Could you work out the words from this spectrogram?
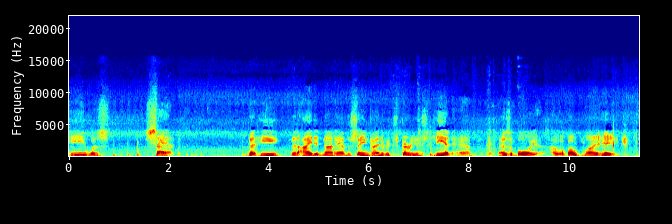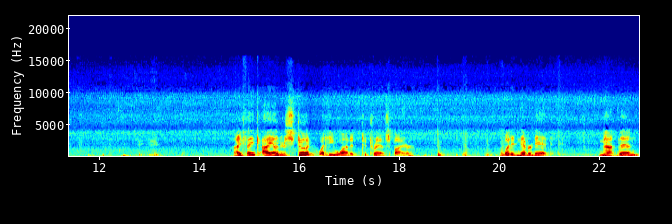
He was sad that he that I did not have the same kind of experience he had had as a boy of about my age. I think I understood what he wanted to transpire, but it never did. Not then,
